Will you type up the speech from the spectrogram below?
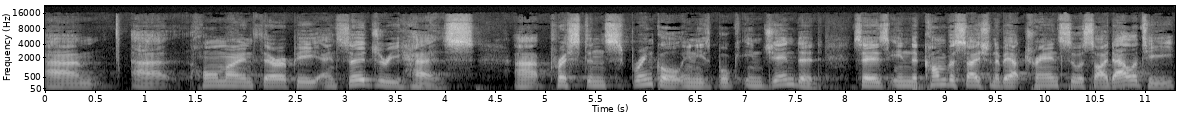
um, uh, hormone therapy and surgery has. Uh, Preston Sprinkle, in his book Engendered, says in the conversation about trans suicidality,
